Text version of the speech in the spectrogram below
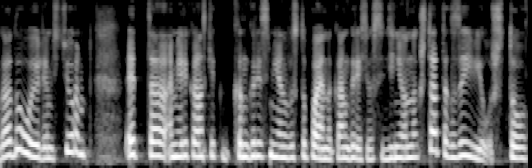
году Уильям Стюарт, это американский конгрессмен, выступая на Конгрессе в Соединенных Штатах, заявил, что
